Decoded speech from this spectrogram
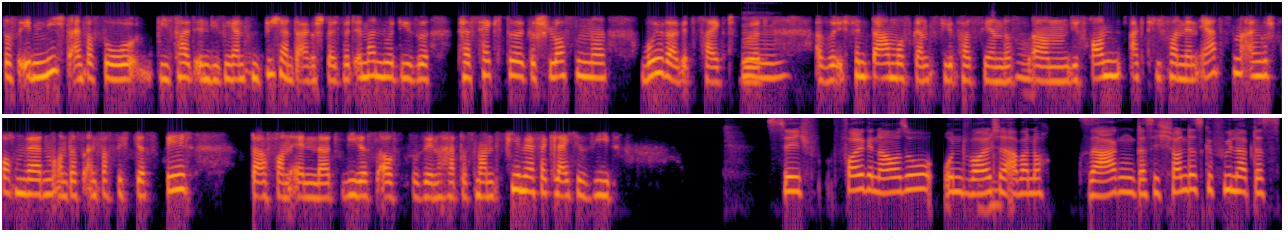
das eben nicht einfach so, wie es halt in diesen ganzen Büchern dargestellt wird, immer nur diese perfekte, geschlossene Vulva gezeigt wird. Mhm. Also ich finde, da muss ganz viel passieren, dass mhm. ähm, die Frauen aktiv von den Ärzten angesprochen werden und dass einfach sich das Bild davon ändert, wie das auszusehen hat, dass man viel mehr Vergleiche sieht. Sehe ich voll genauso und wollte mhm. aber noch sagen, dass ich schon das Gefühl habe, dass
